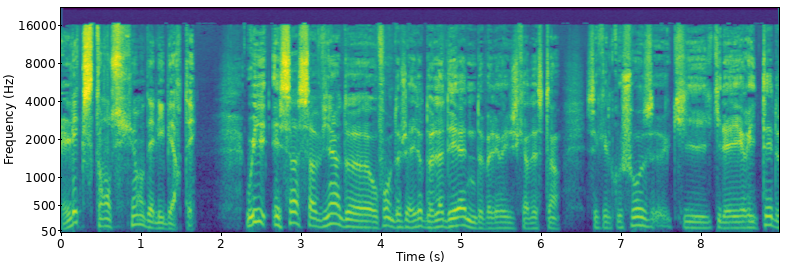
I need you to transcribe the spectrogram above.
l'extension des libertés. Oui, et ça, ça vient de, au fond, de, j'allais dire, de l'ADN de Valéry Giscard d'Estaing. C'est quelque chose qui, qu'il a hérité de,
